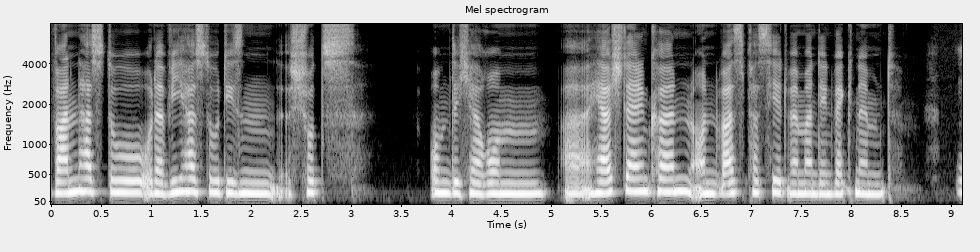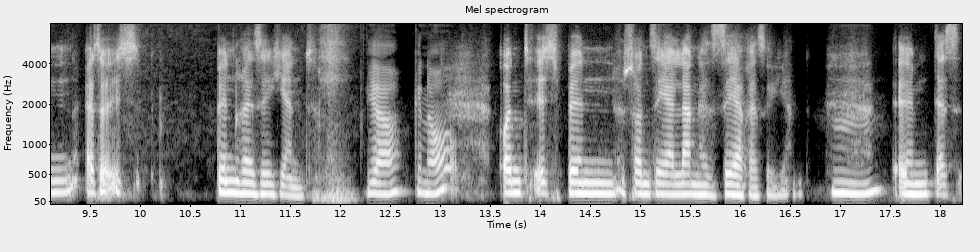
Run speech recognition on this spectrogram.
Wann hast du oder wie hast du diesen Schutz um dich herum herstellen können und was passiert, wenn man den wegnimmt? Also ich bin resilient. Ja, genau. Und ich bin schon sehr lange sehr resilient. Mhm. Ähm, das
